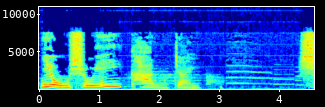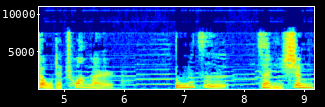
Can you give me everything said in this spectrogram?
有谁堪摘？守着窗儿，独自怎生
